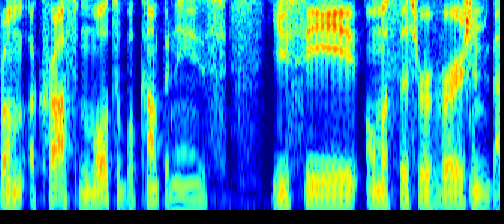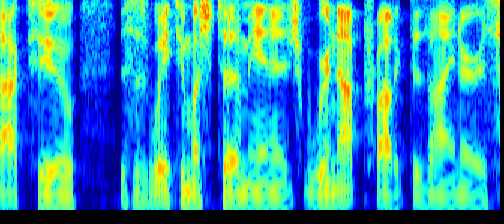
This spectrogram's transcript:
from across multiple companies, you see almost this reversion back to this is way too much to manage. We're not product designers.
